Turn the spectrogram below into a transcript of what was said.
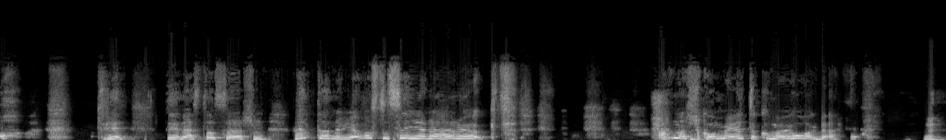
Oh, det, det, är nästan så här som, vänta nu, jag måste säga det här högt. Annars kommer jag inte komma ihåg det.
